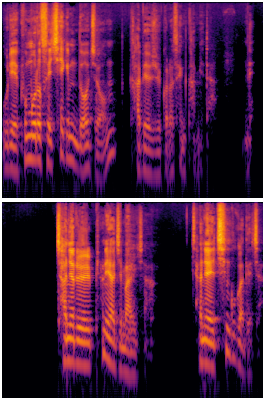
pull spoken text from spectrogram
우리의 부모로서의 책임도 좀 가벼워질 거라 생각합니다. 네. 자녀를 편애하지 말자. 자녀의 친구가 되자.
